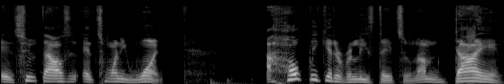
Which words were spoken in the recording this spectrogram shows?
in 2021. I hope we get a release date soon. I'm dying.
